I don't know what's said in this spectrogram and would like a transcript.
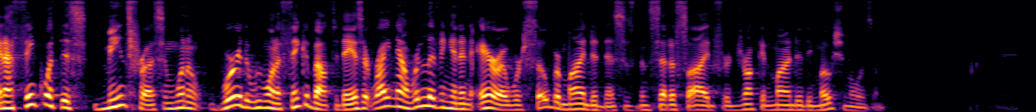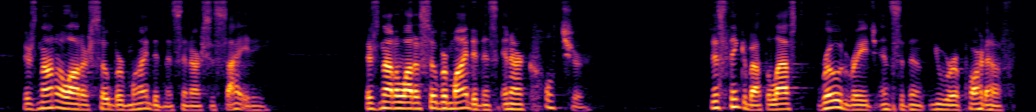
And I think what this means for us, and one word that we want to think about today, is that right now we're living in an era where sober mindedness has been set aside for drunken minded emotionalism. There's not a lot of sober mindedness in our society, there's not a lot of sober mindedness in our culture. Just think about the last road rage incident you were a part of.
